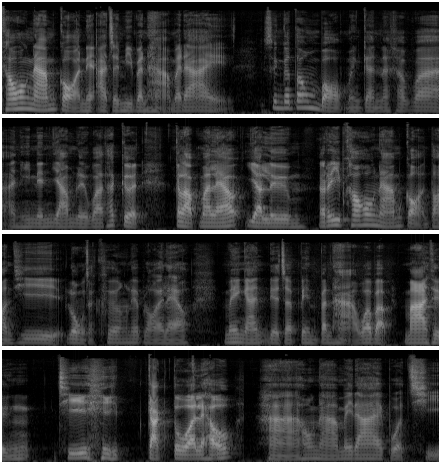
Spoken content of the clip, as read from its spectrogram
เข้าห้องน้ำก่อนเนี่ยอาจจะมีปัญหามาได้ ซึ่งก็ต้องบอกเหมือนกันนะครับว่าอันนี้เน้นย้ำเลยว่าถ้าเกิดกลับมาแล้วอย่าลืมรีบเข้าห้องน้ำก่อนตอนที่ลงจากเครื่องเรียบร้อยแล้ว ไม่งั้นเดี๋ยวจะเป็นปัญหาว่าแบบมาถึงที่กักตัวแล้ว หาห้องน้ำไม่ได้ปวดฉี่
